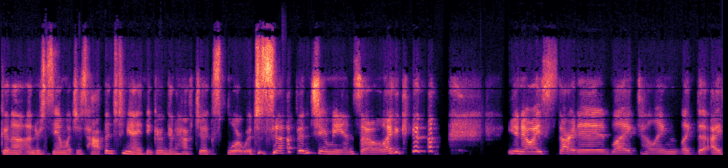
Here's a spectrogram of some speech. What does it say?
going to understand what just happened to me, I think I'm going to have to explore what just happened to me. And so, like, you know, I started like telling, like, the, I,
